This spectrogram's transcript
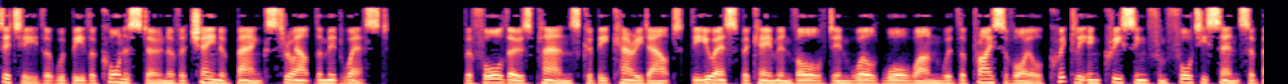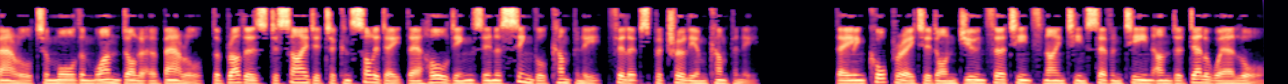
City that would be the cornerstone of a chain of banks throughout the Midwest. Before those plans could be carried out, the U.S. became involved in World War I with the price of oil quickly increasing from 40 cents a barrel to more than $1 a barrel. The brothers decided to consolidate their holdings in a single company, Phillips Petroleum Company. They incorporated on June 13, 1917 under Delaware law.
